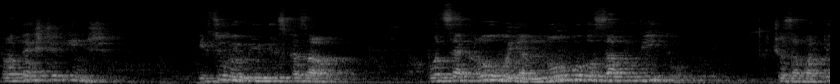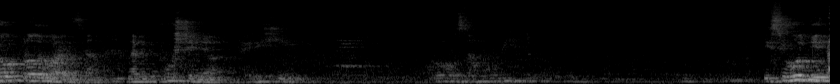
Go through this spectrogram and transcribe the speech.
про дещо інше. І в цьому він сказав, бо це кров моя нового заповіту, що за багатьох проливається на відпущення гріхів. Кров заповіту. І сьогодні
